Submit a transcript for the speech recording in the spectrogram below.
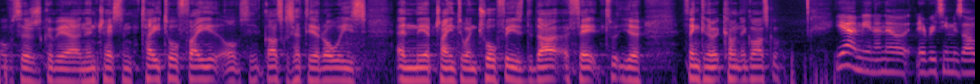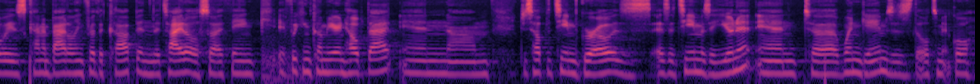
Obviously, there's going to be an interesting title fight. Obviously, Glasgow City are always in there trying to win trophies. Did that affect your thinking about coming to Glasgow? Yeah, I mean, I know every team is always kind of battling for the cup and the title. So I think if we can come here and help that and um, just help the team grow as, as a team, as a unit, and to win games is the ultimate goal.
